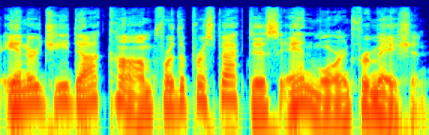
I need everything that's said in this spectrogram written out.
LabradorEnergy.com for the prospectus and more information.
